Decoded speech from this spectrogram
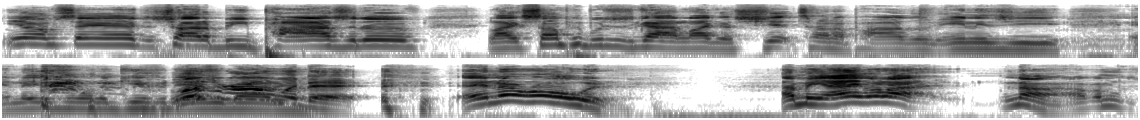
you know what I'm saying? Just try to be positive. Like some people just got like a shit ton of positive energy and they just want to give it to What's everybody. wrong with that? Ain't nothing wrong with it. I mean, I ain't gonna lie. Nah, I'm,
